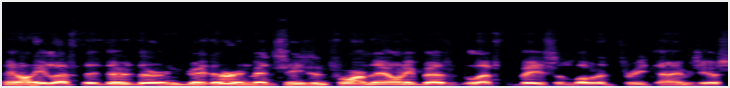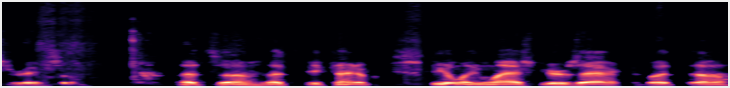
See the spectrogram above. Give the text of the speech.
they only left the, they're they're in good they're in midseason form. They only best, left the bases loaded three times yesterday, so that's uh, that's kind of stealing last year's act. But uh,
